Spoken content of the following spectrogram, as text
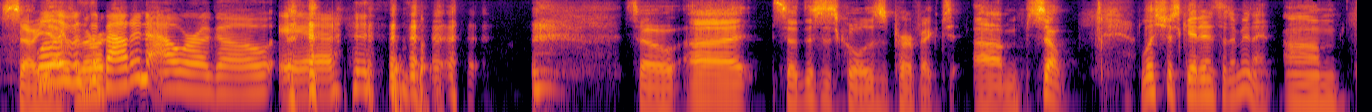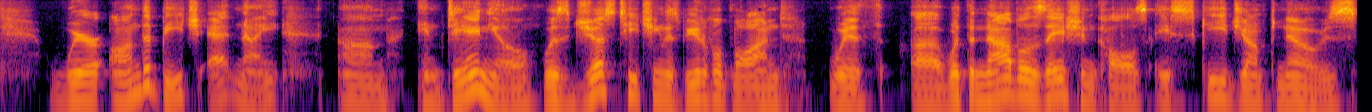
So well, yeah, it was about an hour ago, and so uh so this is cool. This is perfect. Um so let's just get into the minute. Um we're on the beach at night um and daniel was just teaching this beautiful blonde with uh what the novelization calls a ski jump nose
